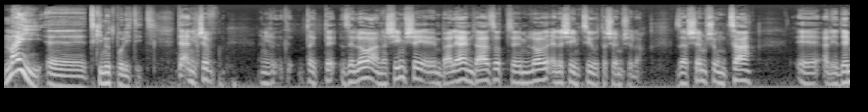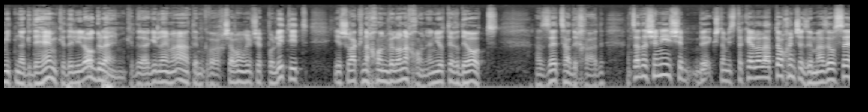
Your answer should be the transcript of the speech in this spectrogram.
מהי אה, תקינות פוליטית? תראה, אני חושב, אני, ת, ת, זה לא, אנשים שהם בעלי העמדה הזאת, הם לא אלה שהמציאו את השם שלה. זה השם שהומצא אה, על ידי מתנגדיהם כדי ללעוג להם, כדי להגיד להם, אה, אתם כבר עכשיו אומרים שפוליטית יש רק נכון ולא נכון, אין יותר דעות. אז זה צד אחד. הצד השני, כשאתה מסתכל על התוכן של זה, מה זה עושה?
